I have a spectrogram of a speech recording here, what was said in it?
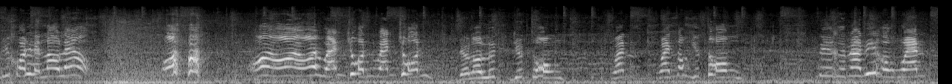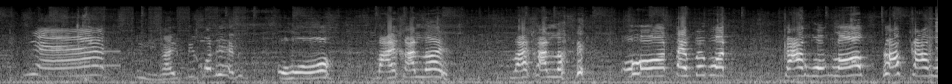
มีคนเห็นเราแล้วโอ้ยโอ้ยโอ้ยโอ้ยแว้นชนแว้นชน เดี๋ยวเราลึดยึดธงแว้นแว้นต้องยึดธงนี่คือหน้าที่ของแว้นแง่นี่ไงมีคนเห็น โอ้โหหลายคันเลยหลายคันเลย โอ้โหเต็มไปหมดกลางวงล้อมทับกลางว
